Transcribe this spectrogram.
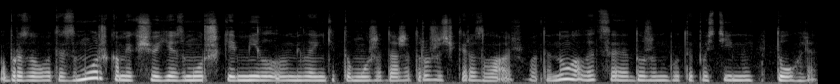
образовувати зморшкам. Якщо є зморшки міл, міленькі, то може навіть трошечки розглажувати. Ну, Але це має бути постійний догляд,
